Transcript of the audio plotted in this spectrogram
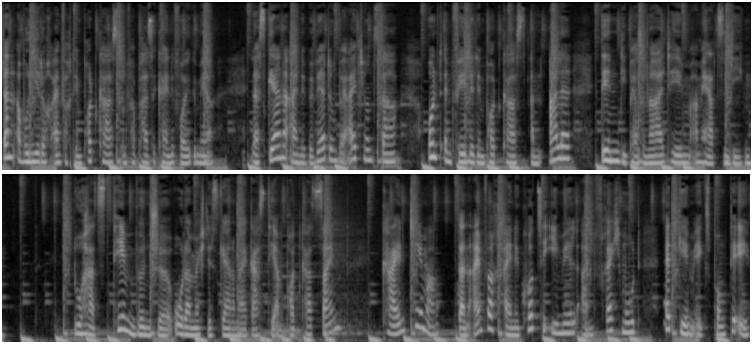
Dann abonnier doch einfach den Podcast und verpasse keine Folge mehr. Lass gerne eine Bewertung bei iTunes da und empfehle den Podcast an alle, denen die Personalthemen am Herzen liegen. Du hast Themenwünsche oder möchtest gerne mal Gast hier am Podcast sein? Kein Thema. Dann einfach eine kurze E-Mail an frechmut.gmx.de.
